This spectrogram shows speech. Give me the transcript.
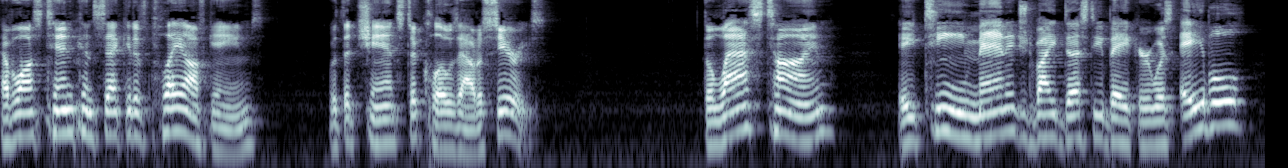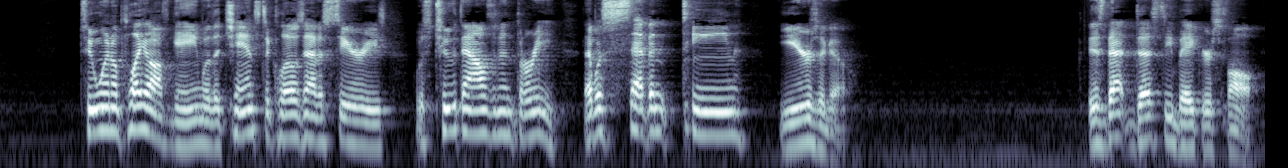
have lost 10 consecutive playoff games with a chance to close out a series. The last time a team managed by Dusty Baker was able to win a playoff game with a chance to close out a series was 2003. That was 17 years ago. Is that Dusty Baker's fault?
